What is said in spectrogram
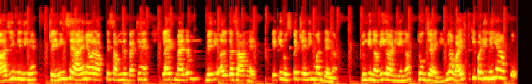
आज ही मिली है ट्रेनिंग से आए हैं और आपके सामने बैठे हैं। लाइक like, मैडम मेरी अलकजार है। लेकिन उस पर ट्रेनिंग मत देना, क्योंकि नवी गाड़ी है ना ठुक जाएगी। मतलब वाइफ की पड़ी नहीं है आपको?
